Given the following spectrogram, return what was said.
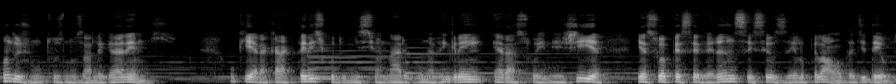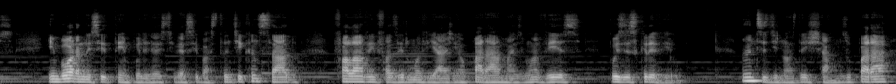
quando juntos nos alegraremos. O que era característico do missionário Gunnar Wingren era a sua energia e a sua perseverança e seu zelo pela obra de Deus. Embora nesse tempo ele já estivesse bastante cansado, falava em fazer uma viagem ao Pará mais uma vez, pois escreveu: Antes de nós deixarmos o Pará,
